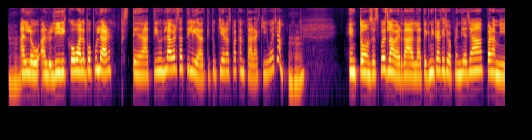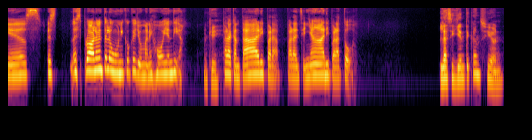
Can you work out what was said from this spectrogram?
ujú. a lo, a lo lírico o a lo popular, pues te da a ti la versatilidad que tú quieras para cantar aquí o allá. Ujú. Entonces, pues la verdad, la técnica que yo aprendí allá para mí es, es, es probablemente lo único que yo manejo hoy en día Ok. para cantar y para, para enseñar y para todo. La siguiente canción.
